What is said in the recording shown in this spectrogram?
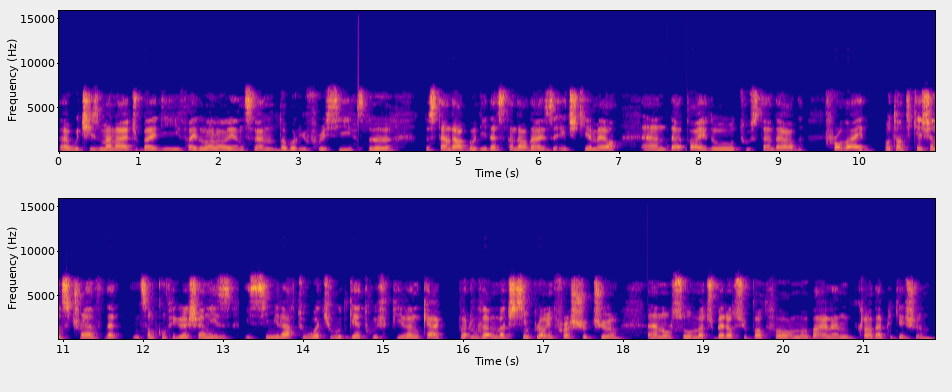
uh, which is managed by the FIDO Alliance and W3C. It's the, the standard body that standardizes HTML. And that FIDO2 standard provide authentication strength that in some configuration is, is similar to what you would get with PIV and CAC, but with a much simpler infrastructure and also much better support for mobile and cloud application.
